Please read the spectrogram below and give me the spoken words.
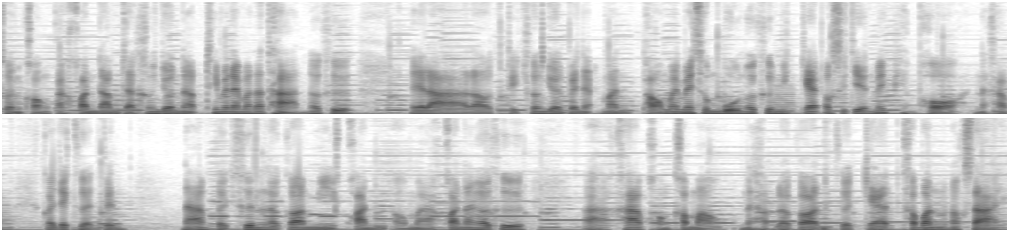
ส่วนของควันดำจากเครื่องยนต์นะครับที่ไม่ได้มาตรฐานก็คือ เวลาเราติดเครื่องยนต์ไปเนี่ยมันเผาไหม้ไม่สมบูรณ์ก็คือมีแก๊สออกซิเจนไม่เพียงพอนะครับ ก็จะเกิดเป็น น้ำเกิดขึ้นแล้วก็มีควันออกมา ควันนั้นก็คืออคราบของขมเหลานะครับ แล้วก็เกิดแก๊สคาร์บอนมอนอกไซด์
